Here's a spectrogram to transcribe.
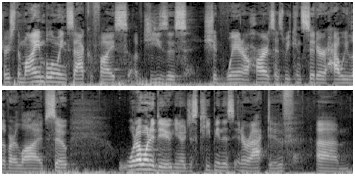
Church, the mind blowing sacrifice of Jesus should weigh in our hearts as we consider how we live our lives. So, what I want to do, you know, just keeping this interactive, um,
